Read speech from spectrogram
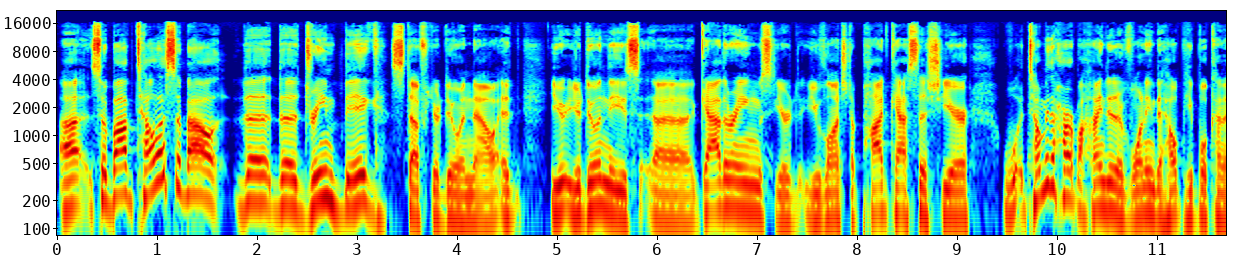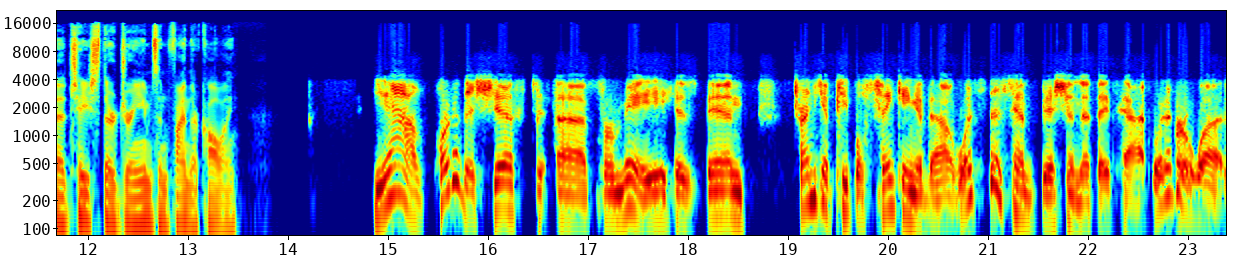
Uh, so, Bob, tell us about the the Dream Big stuff you're doing now. It, you, you're doing these uh, gatherings. You're you launched a podcast this year. Wh- tell me the heart behind it of wanting to help people kind of chase their dreams and find their calling. Yeah, part of the shift uh, for me has been trying to get people thinking about what's this ambition that they've had, whatever it was,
